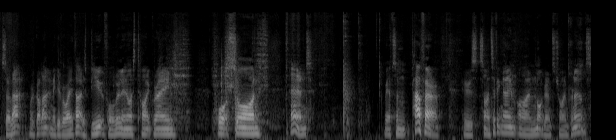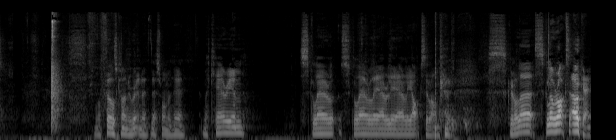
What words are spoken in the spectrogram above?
So that, we've got that in the giveaway. That is beautiful, really nice tight grain, quarter sawn, and we have some Pau Ferro, whose scientific name I'm not going to try and pronounce. Well, Phil's kind of written this one in here. Machaerium scler sclerolioxylon. Scler sclerox okay,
